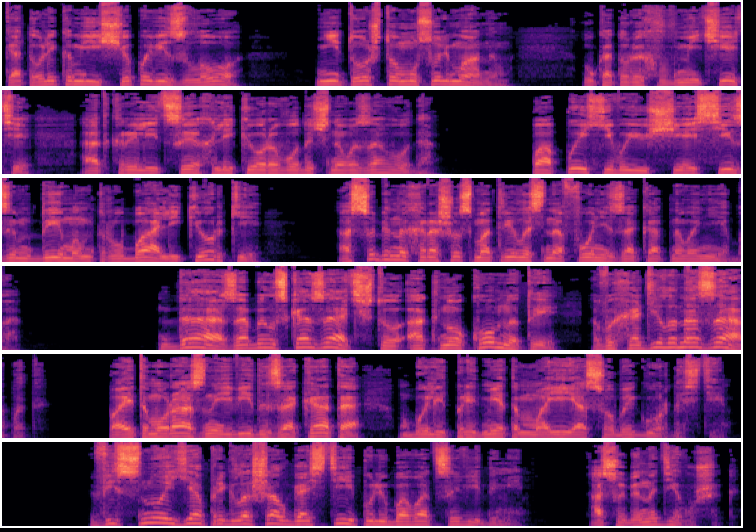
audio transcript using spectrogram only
Католикам еще повезло, не то что мусульманам, у которых в мечети открыли цех ликера-водочного завода. Попыхивающая сизым дымом труба ликерки особенно хорошо смотрелась на фоне закатного неба. Да, забыл сказать, что окно комнаты выходило на запад, поэтому разные виды заката были предметом моей особой гордости. Весной я приглашал гостей полюбоваться видами, особенно девушек.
